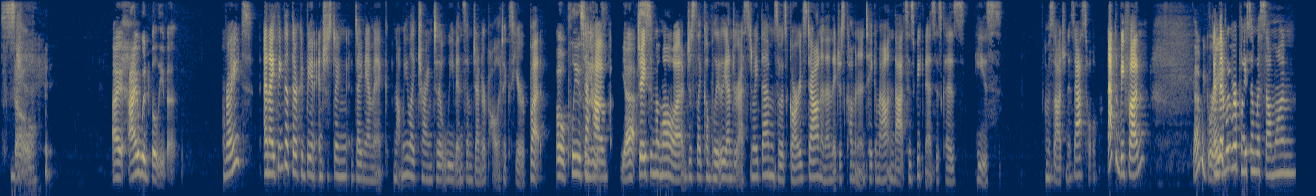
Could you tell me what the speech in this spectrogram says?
So I I would believe it. right? And I think that there could be an interesting dynamic, not me like trying to weave in some gender politics here, but Oh, please to weave. have yes. Jason Momoa just like completely underestimate them so it's guards down and then they just come in and take him out and that's his weakness is because he's a misogynist asshole. That could be fun. That'd be great. And then we replace him with someone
